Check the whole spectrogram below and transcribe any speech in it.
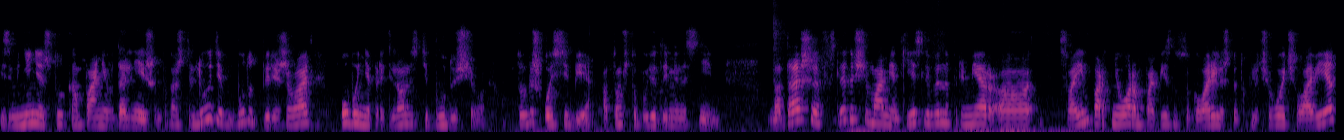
изменения ждут компании в дальнейшем. Потому что люди будут переживать об неопределенности будущего то бишь о себе, о том, что будет именно с ними. А дальше, в следующий момент, если вы, например, э, своим партнерам по бизнесу говорили, что это ключевой человек,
